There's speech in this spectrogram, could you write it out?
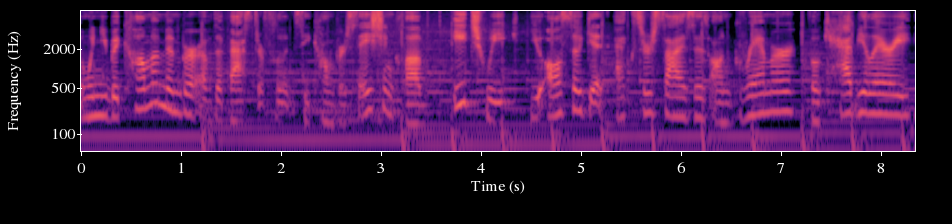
And when you become a member of the Faster Fluency Conversation Club, each week you also get exercises on grammar, vocabulary,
